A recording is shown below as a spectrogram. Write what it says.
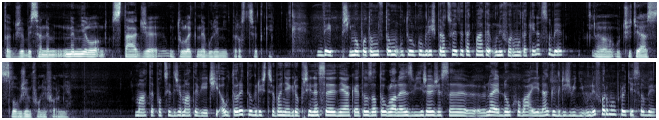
takže by se nemělo stát, že útulek nebude mít prostředky. Vy přímo potom v tom útulku, když pracujete, tak máte uniformu taky na sobě? Určitě já sloužím v uniformě. Máte pocit, že máte větší autoritu, když třeba někdo přinese nějaké to zatoulané zvíře, že se najednou chová jinak, když vidí uniformu proti sobě?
